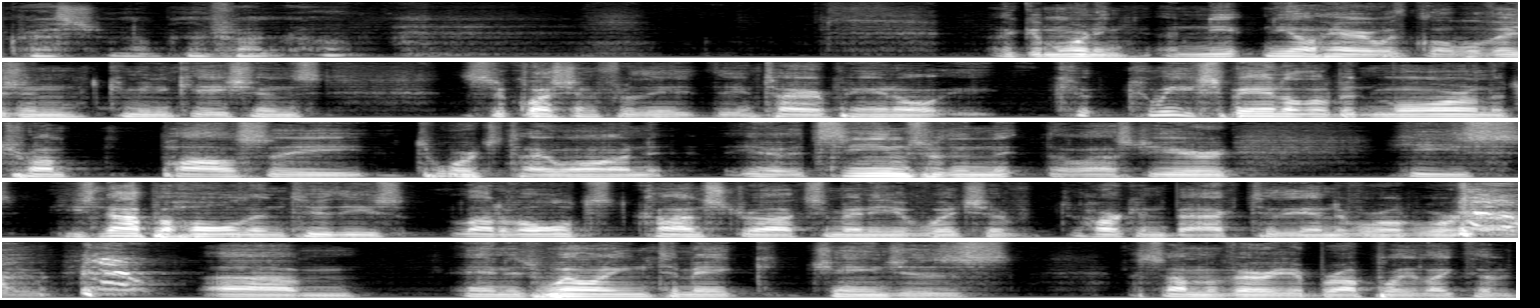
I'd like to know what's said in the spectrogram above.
Question up in the front row. Uh, good morning. Uh, Neil Hare with Global Vision Communications. This is a question for the, the entire panel. C can we expand a little bit more on the Trump policy towards Taiwan? You know, it seems within the, the last year, he's he's not beholden to these a lot of old constructs, many of which have harkened back to the end of World War II, um, and is willing to make changes. Some very abruptly, like the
